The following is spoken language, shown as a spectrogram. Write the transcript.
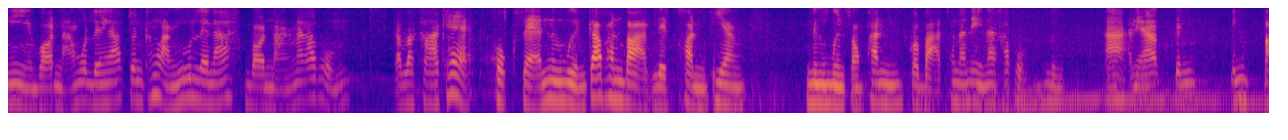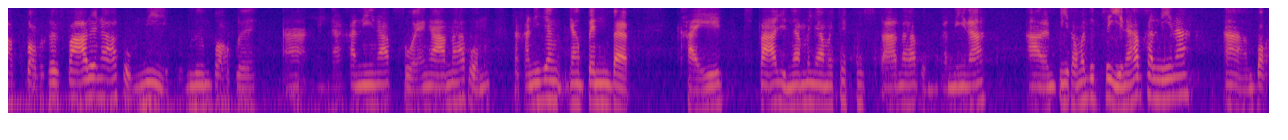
นี่เบอร์ดหนังหมดเลยนะครับ จนข้างหลังนู่นเลยนะเบอร์ดหนังนะครับผมกับราคาแค่หกแสนหนึ่งหมื่นเก้าพันบาทเลทผ่อนเพียง หนึ่งหมื่นสองพันกว่าบาทเท่านั้นเองนะครับ ผมหนึ่งอ่าเนี่ยครับเป็นเป็นปรับเบาะไฟฟ้าด้วยนะครับ ผมนี่ผมลืมบอกเลย อ่านี่นะคันนี้นะครับสวยงามนะครับผมแต่คันนี้ยังยังเป็นแบบไขสตาร์อยู่นะไม่ยังไม่ใช่พสตาร์นะครับผมคันนี้นะอ่าเป็นปี 2014 นะครับคันนี้นะอ่าเบาะ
